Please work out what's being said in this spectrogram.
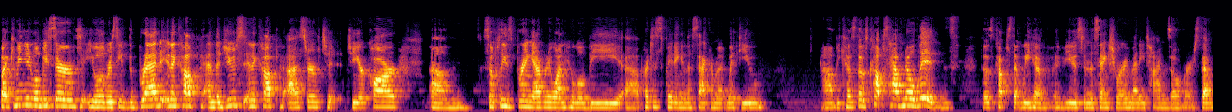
but communion will be served. You will receive the bread in a cup and the juice in a cup uh, served to, to your car. Um, so please bring everyone who will be uh, participating in the sacrament with you uh, because those cups have no lids those cups that we have, have used in the sanctuary many times over. So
